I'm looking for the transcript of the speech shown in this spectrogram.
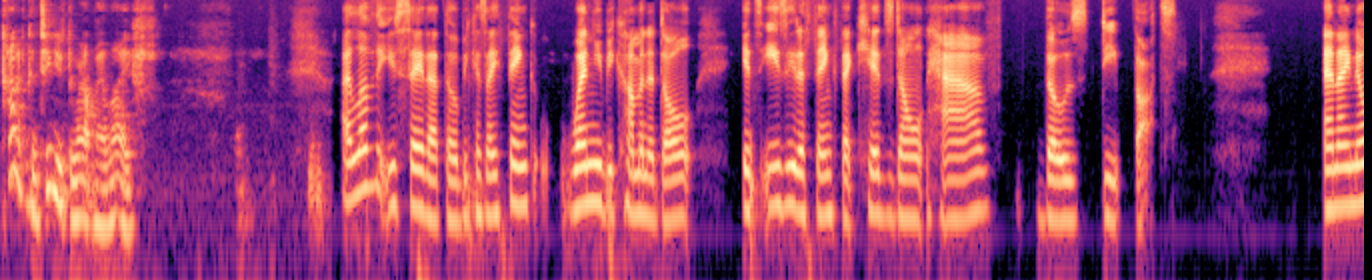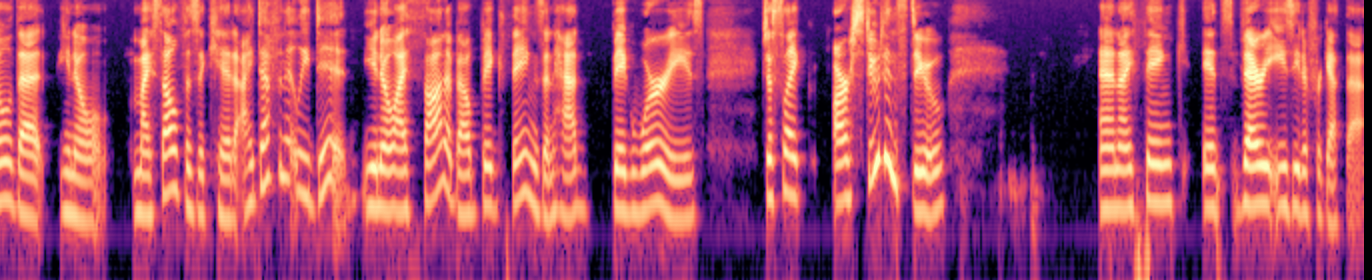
kind of continued throughout my life. I love that you say that though, because I think when you become an adult, it's easy to think that kids don't have those deep thoughts. And I know that, you know, myself as a kid, I definitely did. You know, I thought about big things and had big worries, just like our students do. And I think it's very easy to forget that.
